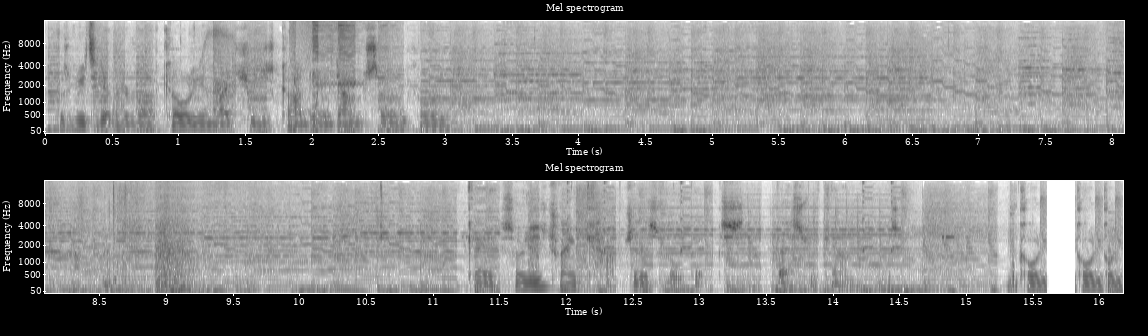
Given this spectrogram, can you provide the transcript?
Because we need to get rid of Rolycoly and Raichu just can't do any damage to Rolycoly. So we need to try and capture this Vulpix best we can. Cody, Cody, Cody,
